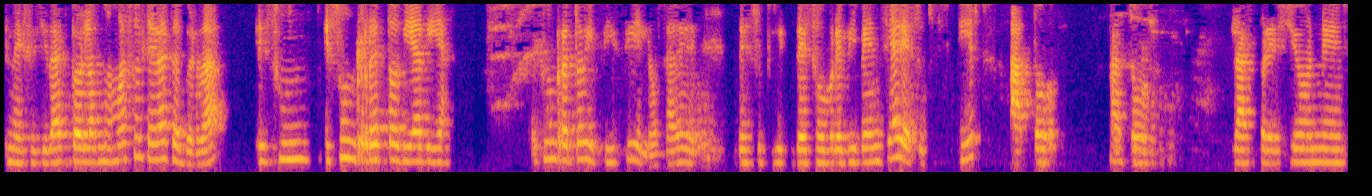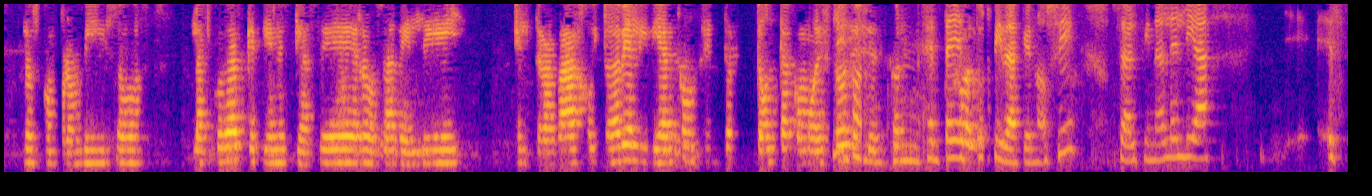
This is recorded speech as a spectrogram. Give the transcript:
necesidades, pero las mamás solteras de verdad es un, es un reto día a día. Es un reto difícil, o sea, de, de, sobrevivencia y de subsistir a todo, a Así todo. es. Las presiones, los compromisos, las cosas que tienes que hacer, o sea, de ley, el trabajo y todavía lidiar con gente tonta como Sí, esto. con, dices, con gente estúpida que no, sí. O sea, al final del día, es-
